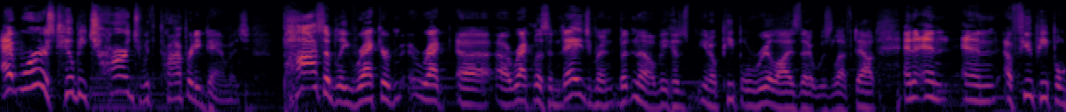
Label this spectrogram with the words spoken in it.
At worst, he'll be charged with property damage, possibly rec, uh, uh, reckless endangerment, but no, because you know people realized that it was left out, and and and a few people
